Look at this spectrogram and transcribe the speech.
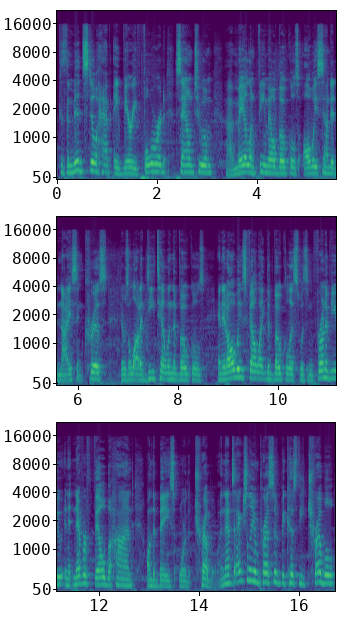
because the mids still have a very forward sound to them. Uh, male and female vocals always sounded nice and crisp. There was a lot of detail in the vocals and it always felt like the vocalist was in front of you and it never fell behind on the bass or the treble. And that's actually impressive because the treble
